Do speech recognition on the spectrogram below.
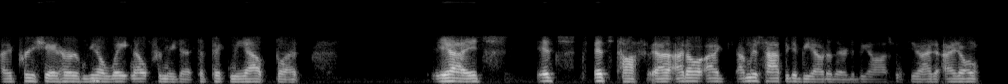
I appreciate her, you know, waiting out for me to to pick me up. But yeah, it's it's it's tough. I, I don't. I I'm just happy to be out of there. To be honest with you, I I don't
